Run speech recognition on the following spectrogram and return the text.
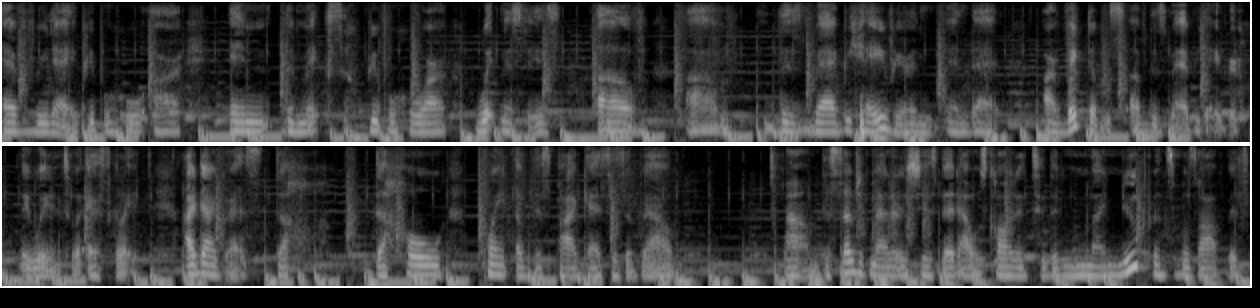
every day, people who are in the mix, people who are witnesses of um, this bad behavior and, and that are victims of this bad behavior. They wait until it escalates. I digress. The, the whole point of this podcast is about Um, the subject matter is just that I was called into the my new principal's office,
